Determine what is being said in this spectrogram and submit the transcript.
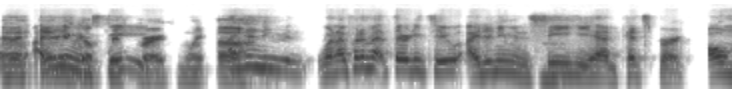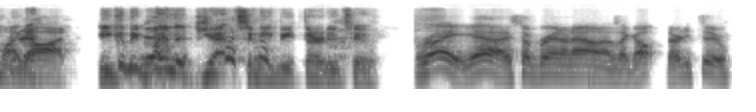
And I didn't even see. Pittsburgh. I'm like, I didn't even when I put him at 32, I didn't even see he had Pittsburgh. Oh my god. He could be Yeah. playing the Jets and he'd be thirty-two. Right. Yeah. I saw Brandon Allen. I was like, oh, 32.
